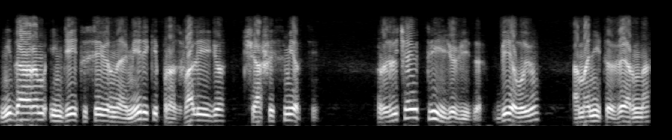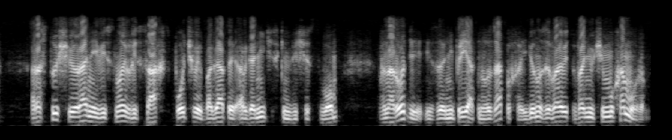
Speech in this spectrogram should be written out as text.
Недаром индейцы Северной Америки прозвали ее «чашей смерти». Различают три ее вида — белую, аманита верна, растущую ранней весной в лесах с почвой, богатой органическим веществом. В народе из-за неприятного запаха ее называют вонючим мухомором.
